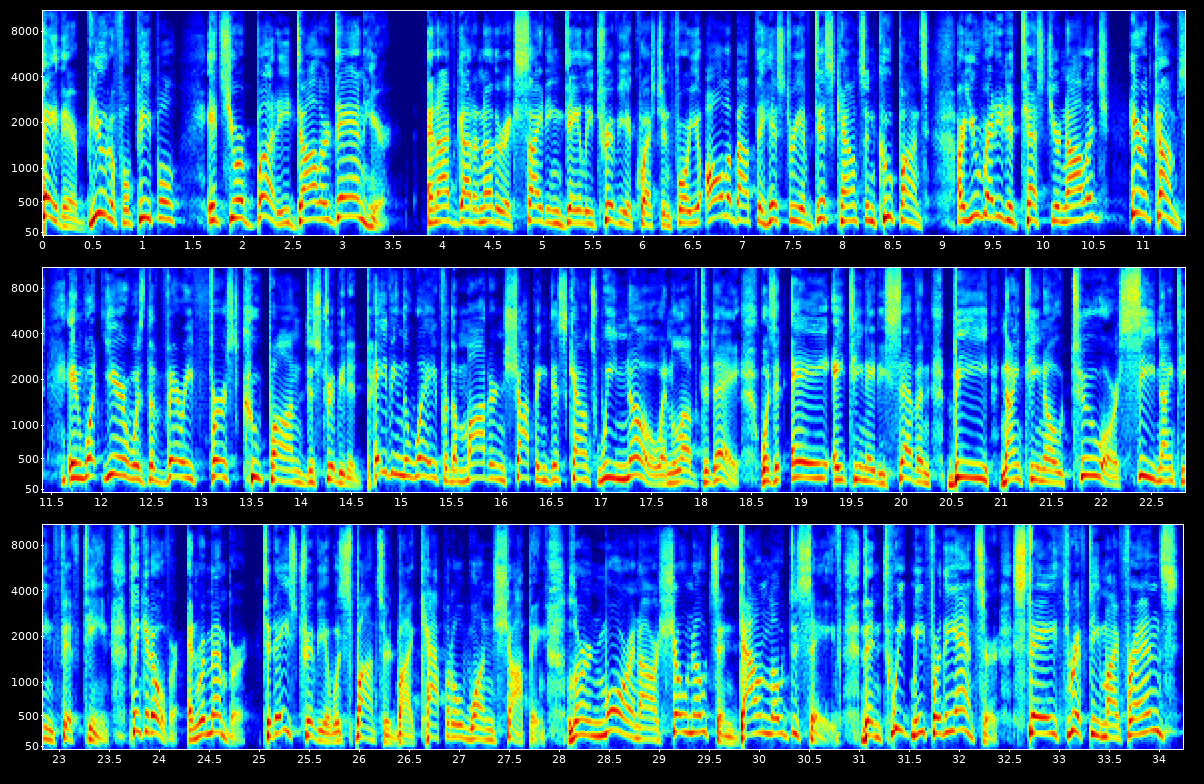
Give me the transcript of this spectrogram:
Hey there, beautiful people. It's your buddy, Dollar Dan here. And I've got another exciting daily trivia question for you, all about the history of discounts and coupons. Are you ready to test your knowledge? Here it comes. In what year was the very first coupon distributed, paving the way for the modern shopping discounts we know and love today? Was it A, 1887, B, 1902, or C, 1915? Think it over. And remember, today's trivia was sponsored by Capital One Shopping. Learn more in our show notes and download to save. Then tweet me for the answer. Stay thrifty, my friends.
